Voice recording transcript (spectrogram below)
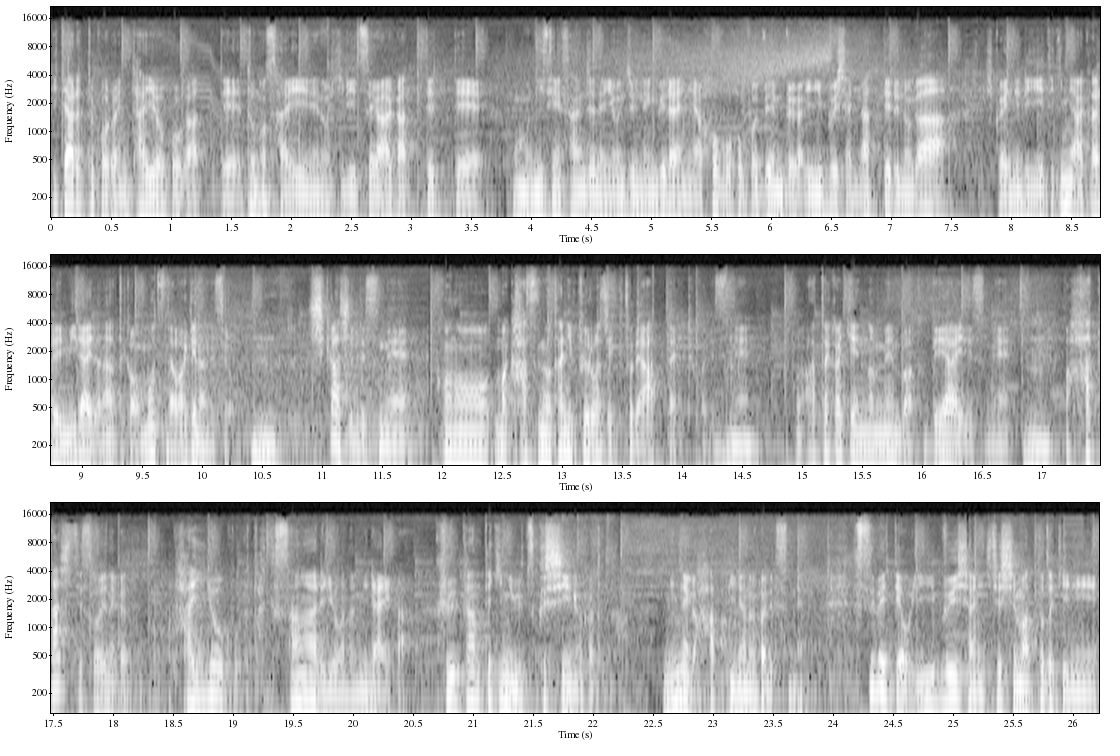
至る所に太陽光があってどの再エネの比率が上がってって、もう2030年40年ぐらいにはほぼほぼ全部が EV 車になってるのが結構エネルギー的に明るい未来だなとか思ってたわけなんですよ。うん。しかしですねこの、まあ、風の谷プロジェクトであったりとかですね、このアタカ研のメンバーと出会いですねうん。まあ果たしてそういうなんか太陽光がたくさんあるような未来が空間的に美しいのかとかみんながハッピーなのかですね全てを EV 車にしてしまった時に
